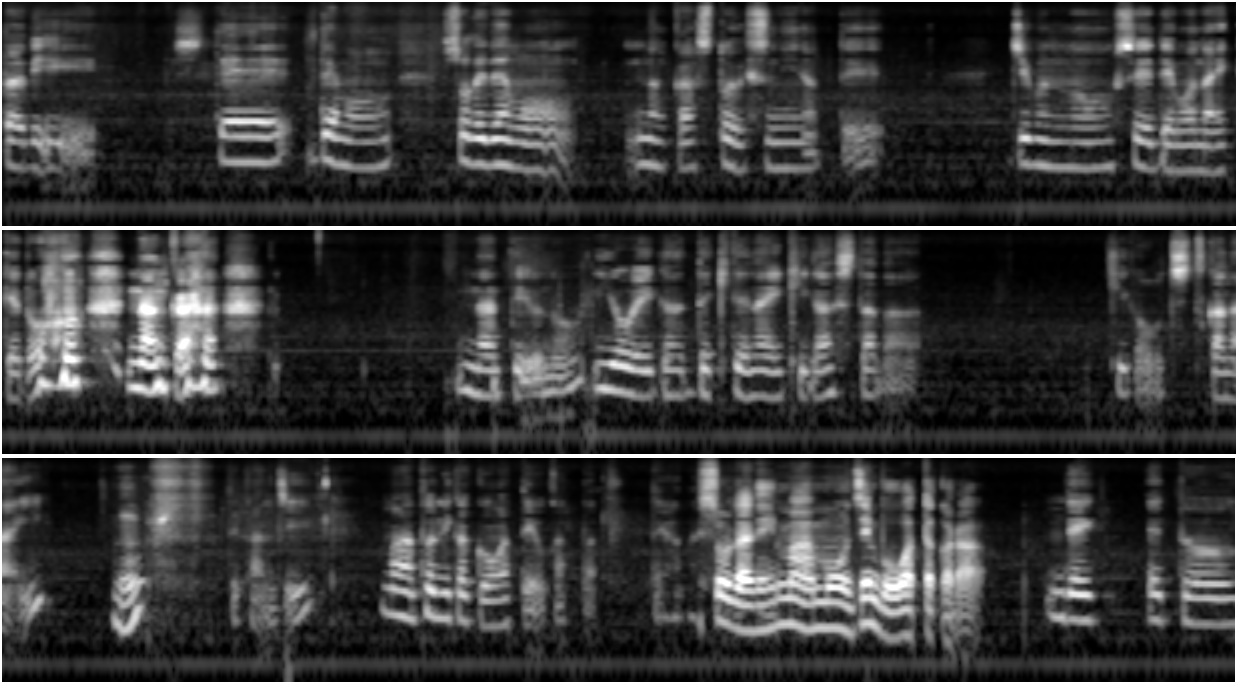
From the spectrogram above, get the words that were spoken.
たりしてでもそれでもなんかストレスになって自分のせいでもないけど なんかなんていうの？用意ができてない気がしたら気が落ち着かない？うん？って感じ？まあとにかく終わってよかったって話。そうだね。まあもう全部終わったから。でえっと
